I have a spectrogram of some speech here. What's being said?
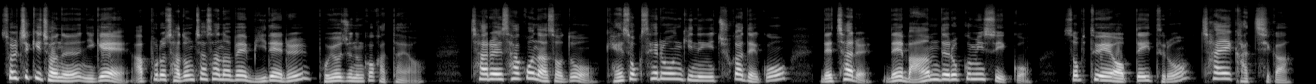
솔직히 저는 이게 앞으로 자동차 산업의 미래를 보여주는 것 같아요. 차를 사고 나서도 계속 새로운 기능이 추가되고 내 차를 내 마음대로 꾸밀 수 있고 소프트웨어 업데이트로 차의 가치가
